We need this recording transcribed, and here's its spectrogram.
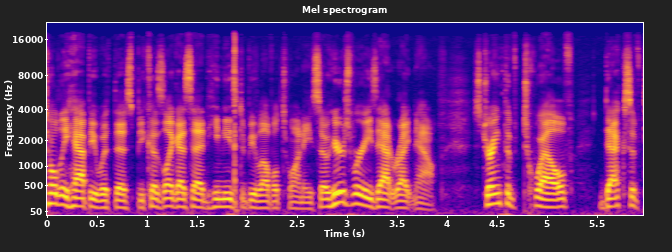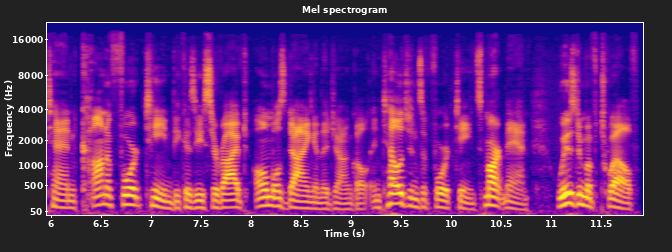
totally happy with this because, like I said, he needs to be level 20. So here's where he's at right now Strength of 12, Dex of 10, Con of 14 because he survived almost dying in the jungle, Intelligence of 14, Smart Man, Wisdom of 12,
